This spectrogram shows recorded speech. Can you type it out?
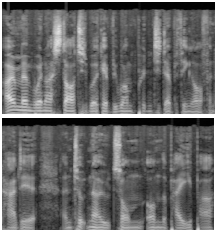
I remember when I started work, everyone printed everything off and had it and took notes on, on the paper.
